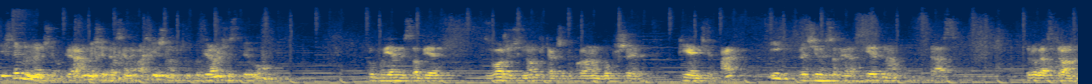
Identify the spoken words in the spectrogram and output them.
I w tym momencie opieramy się, wersja najłatwiejsza na początku, opieramy się z tyłu, próbujemy sobie złożyć nogi tak, żeby kolano było przy pięcie, tak? I lecimy sobie raz jedna, raz druga strona.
